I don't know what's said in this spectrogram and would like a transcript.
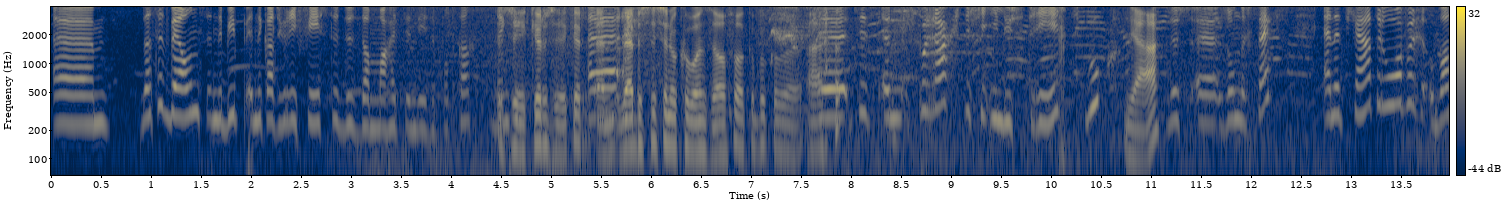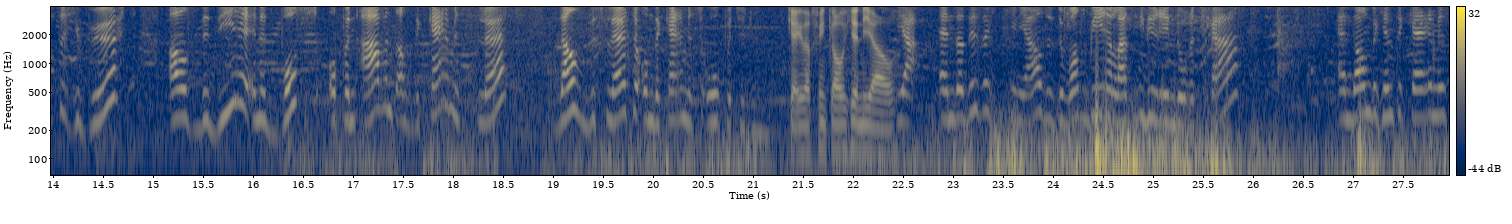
Ehm, dat zit bij ons in de biep in de categorie feesten, dus dan mag het in deze podcast. Denk ik. Zeker, zeker. Eh. En wij beslissen ook gewoon zelf welke boeken we... ah. Het is een prachtig geïllustreerd boek, ja, dus zonder tekst. En het gaat erover wat er gebeurt als de dieren in het bos op een avond als de kermis sluit, zelf besluiten om de kermis open te doen. kijk, dat vind ik al geniaal. Ja, en dat is echt geniaal. Dus de wasberen laat iedereen door het gaas. En dan begint de kermis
